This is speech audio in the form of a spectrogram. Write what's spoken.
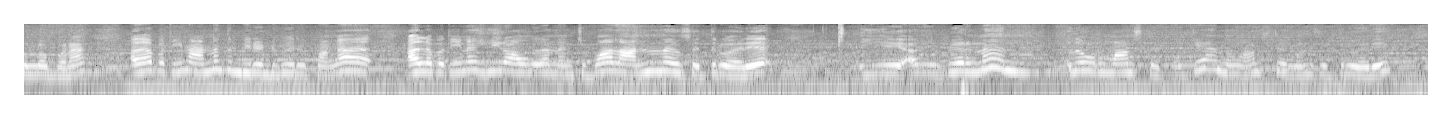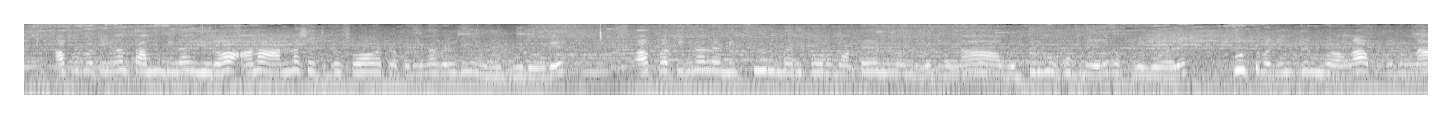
சொல்ல போகிறேன் அதாவது பார்த்தீங்கன்னா அண்ணன் தம்பி ரெண்டு பேர் இருப்பாங்க. அதில் பார்த்தீங்கன்னா ஹீரோ அவங்க தான் நினச்சிப்போம் அதில் அண்ணன் செத்துருவார். அது பேர் என்ன? ஏதோ ஒரு மான்ஸ்டர் ஓகே அந்த மான்ஸ்டர் வந்து செத்துருவார். அப்போ பார்த்தீங்கன்னா தம்பி தான் ஹீரோ ஆனால் அண்ணன் செத்துட்டு சோகத்தில் பார்த்தீங்கன்னா வெல்டிங் லைட் போயிடுவார் அப்போ பார்த்தீங்கன்னா இல்லை நிக்கூர் மாதிரிக்கு ஒரு மொட்டையன் வந்து பார்த்தீங்கன்னா அவர் திரும்ப கூப்பிட்டு ஹெலிகாப்டர் போவார்? கூப்பிட்டு பார்த்தீங்கன்னா திரும்ப போவாங்க அப்போ பார்த்தீங்கன்னா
